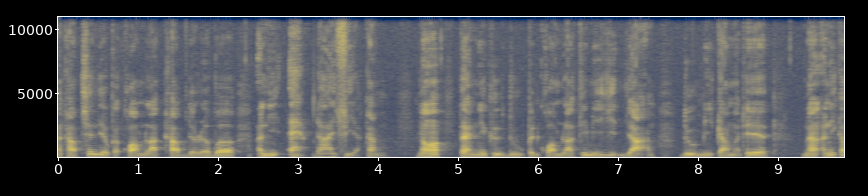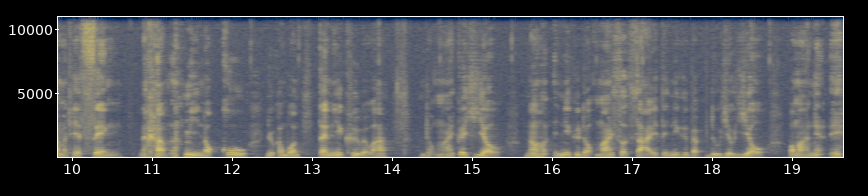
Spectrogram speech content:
นะครับ เช่นเดียวกับความรักครับ The Lover อันนี้แอบได้เสียกันเนาะแต่นี้คือดูเป็นความรักที่มีหยินหยาง ดูมีกรรมเทศนะอันนี้กรรมเทศเซ็งนะครับแล้วมีนกคู่อยู่ข้างบน แต่นี้คือแบบว่า ดอกไม้ก็เหี่ยวเนาะอันนี้คือดอกไม้สดใส แต่นี่คือแบบดูเหี่ยวๆประมาณเนี้ยเอ๊ะ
